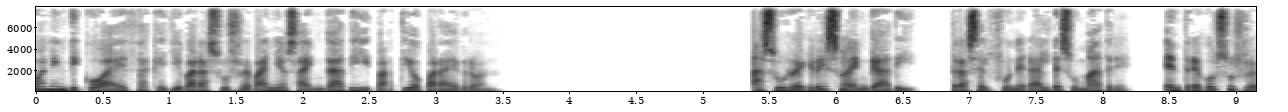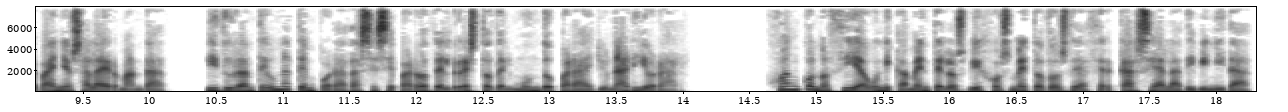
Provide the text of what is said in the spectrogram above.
Juan indicó a Eza que llevara sus rebaños a Engadi y partió para Hebrón. A su regreso a Engadi, tras el funeral de su madre, entregó sus rebaños a la hermandad, y durante una temporada se separó del resto del mundo para ayunar y orar. Juan conocía únicamente los viejos métodos de acercarse a la divinidad,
